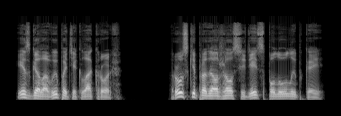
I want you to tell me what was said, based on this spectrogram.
и с головы потекла кровь. Русский продолжал сидеть с полуулыбкой.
